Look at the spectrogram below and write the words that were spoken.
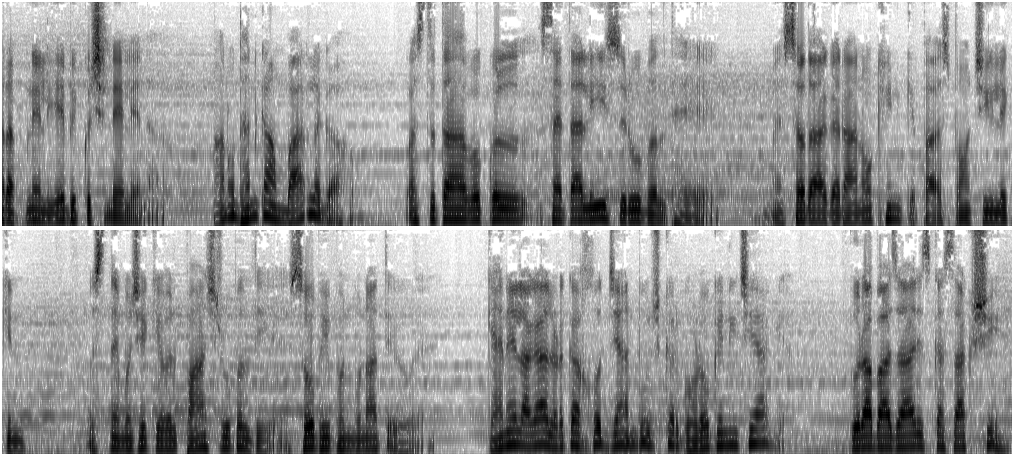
और अपने लिए भी कुछ ले लेना। मानो धन का अंबार लगा हो। वस्तुतः वो कुल सैतालीस रूबल थे। मैं सौदागर अनोखिन के पास पहुँची, लेकिन उसने मुझे केवल पाँच रूबल दिए, सो भी भुनभुनाते हुए। कहने लगा, लड़का खुद जानबूझकर घोड़ों के नीचे आ गया। पूरा बाज़ार इसका साक्षी है।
